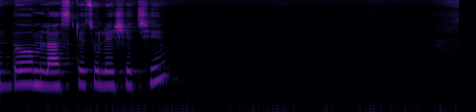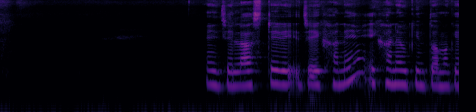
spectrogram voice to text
একদম লাস্টে চলে এসেছি। এই যে লাস্টের যে এখানে, এখানেও কিন্তু আমাকে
